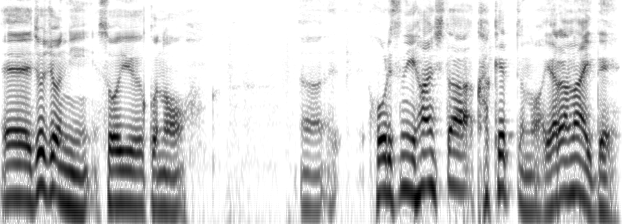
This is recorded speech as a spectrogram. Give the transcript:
えー、徐々にそういうこの法律に違反した賭けっていうのはやらないで、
